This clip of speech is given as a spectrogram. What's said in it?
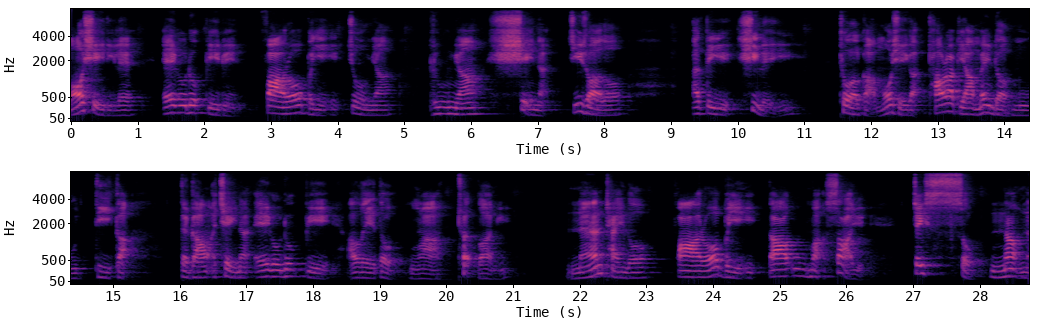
မောရှေသည်လည်းအေဂုတ်တို့ပြည်တွင် ဖာရောဘုရင်၏ကြိုများ လူများရှေ့၌ကြီးစွာသောအတိရှိလေ၏ထိုအခါမောရှေကထာဝရဘုရားမိန့်တော်မူသည်ကတကောင်အချိန်၌အေဂုတ်တို့ပြည်အလေတော့ငါထွက်သွားမည်နန်းထိုင်သောဖာရောဘုရင်၏တာဦးမှစ၍ကျိတ်ဆုံနောက်၌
